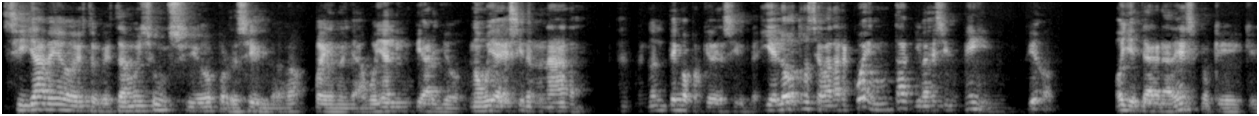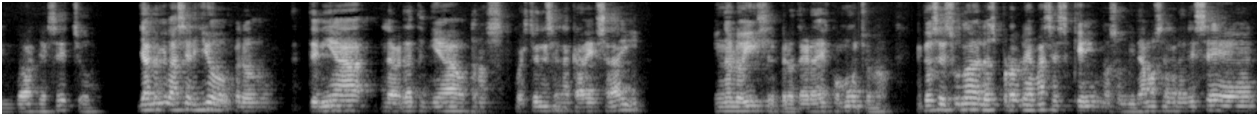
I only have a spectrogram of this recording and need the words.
si ya veo esto que está muy sucio, por decirlo, ¿no? Bueno, ya voy a limpiar yo, no voy a decir nada, no tengo por qué decirle. Y el otro se va a dar cuenta y va a decir, hey, tío, oye, te agradezco que, que lo hayas hecho. Ya lo iba a hacer yo, pero tenía, la verdad, tenía otras cuestiones en la cabeza y, y no lo hice, pero te agradezco mucho, ¿no? Entonces, uno de los problemas es que nos olvidamos de agradecer,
